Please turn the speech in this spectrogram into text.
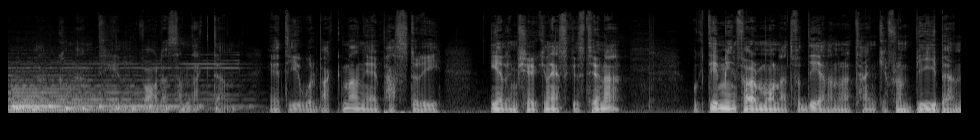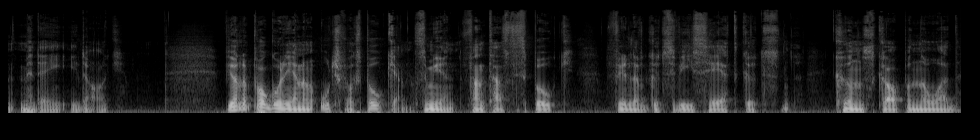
Välkommen till vardagsandakten. Jag heter Joel Backman, jag är pastor i Elimkyrkan Eskilstuna. Och det är min förmån att få dela några tankar från Bibeln med dig idag. Vi håller på att gå igenom Ordspråksboken som är en fantastisk bok fylld av Guds vishet, Guds kunskap och nåd.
